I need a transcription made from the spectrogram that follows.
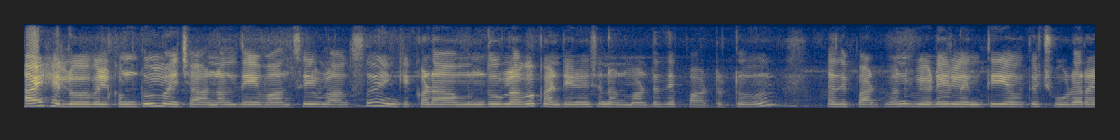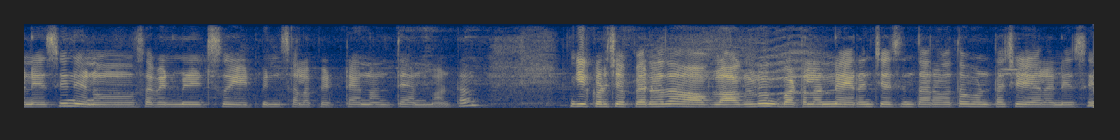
Hi hello welcome to my channel Devansi vlogs ఇంక ఇక్కడ ముందులాగా కంటిన్యూషన్ అనమాట ఇది పార్ట్ టూ అది పార్ట్ వన్ వీడియో లెంత్ అయితే చూడరనేసి నేను సెవెన్ మినిట్స్ ఎయిట్ మినిట్స్ అలా పెట్టాను అంతే అనమాట ఇంక ఇక్కడ చెప్పాను కదా ఆ వ్లాగ్లో బట్టలన్నీ ఐరన్ చేసిన తర్వాత వంట చేయాలనేసి.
